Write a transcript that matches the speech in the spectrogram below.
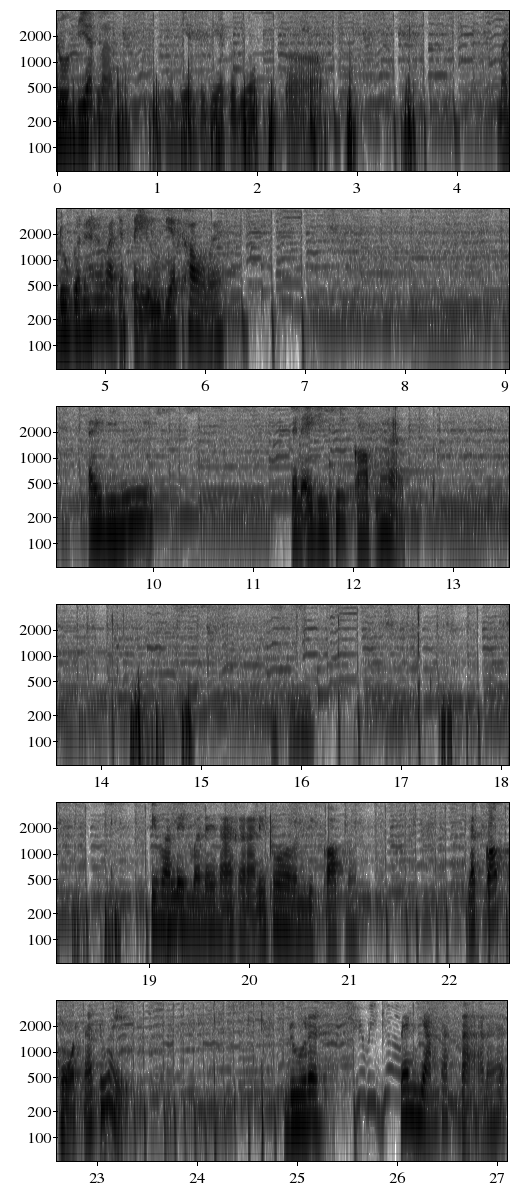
รูเดียสเหรอรูเดียสรูเดียสรูเดียสก็ มาดูกันนะฮะว่าจะเตะรูเดียสเข้าไหม ไอดีนี้เป็นไอดีขี้กอล์ฟนะฮะที่ว่าเล่นมาได้นานขนาดนี้เพราะว่ามันมีกอล์ฟนะและก๊อปโหดซะด้วย ดูนะแม่นยำทักษะนะฮะ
